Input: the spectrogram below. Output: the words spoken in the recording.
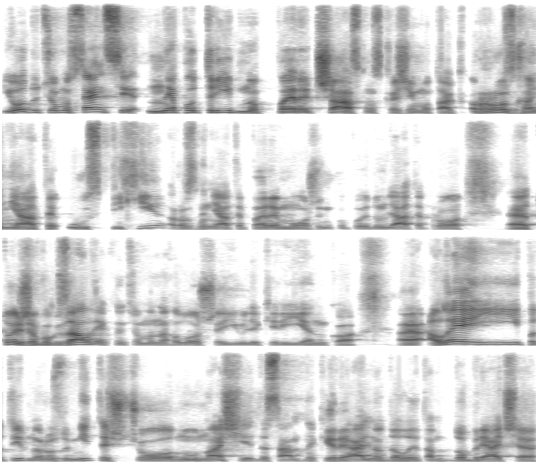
І от у цьому сенсі не потрібно передчасно, скажімо так, розганяти успіхи, розганяти переможеньку, повідомляти про той же вокзал, як на цьому наголошують, наголошує Юлія Кирієнко. Е, Але і потрібно розуміти, що ну наші десантники реально дали там добряче,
